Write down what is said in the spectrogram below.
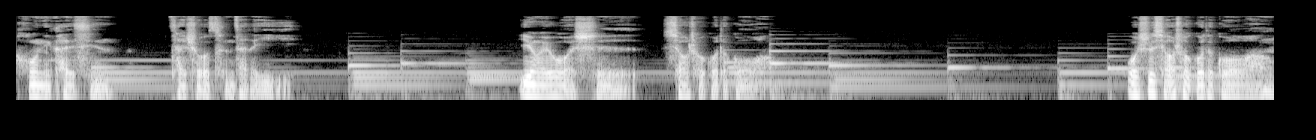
哄你开心，才是我存在的意义。因为我是小丑国的国王，我是小丑国的国王，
